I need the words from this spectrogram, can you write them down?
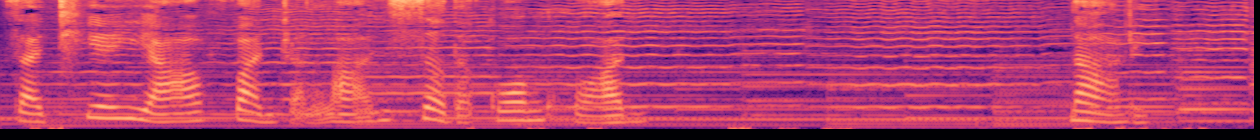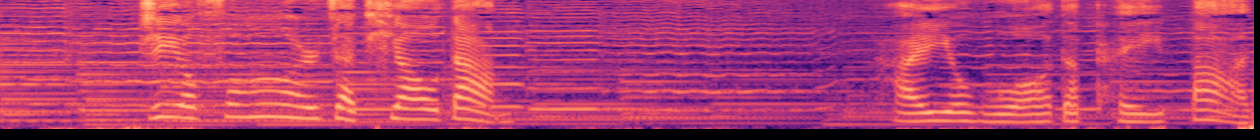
在天涯泛着蓝色的光环；那里，只有风儿在飘荡，还有我的陪伴。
